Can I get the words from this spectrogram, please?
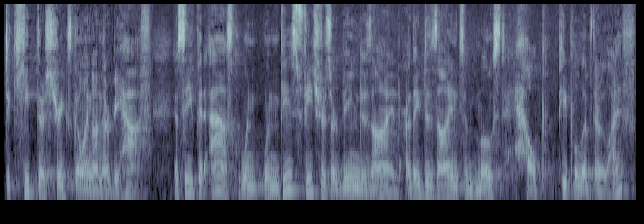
to keep their streaks going on their behalf. And so you could ask when, when these features are being designed, are they designed to most help people live their life?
